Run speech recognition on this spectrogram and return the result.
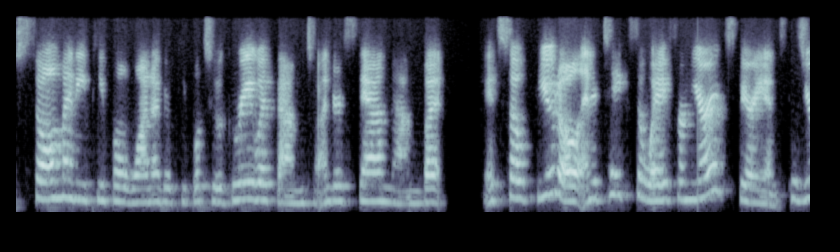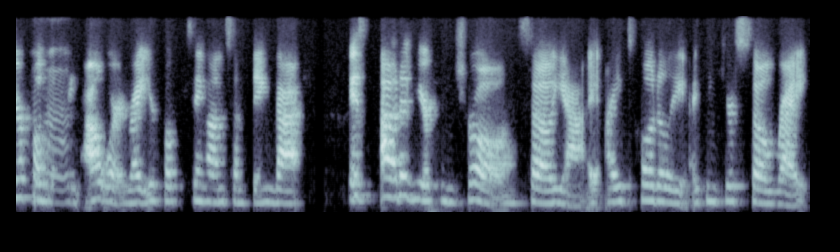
so many people want other people to agree with them, to understand them, but it's so futile and it takes away from your experience because you're mm-hmm. focusing mm-hmm. outward, right? You're focusing on something that is out of your control. So yeah, I, I totally I think you're so right.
